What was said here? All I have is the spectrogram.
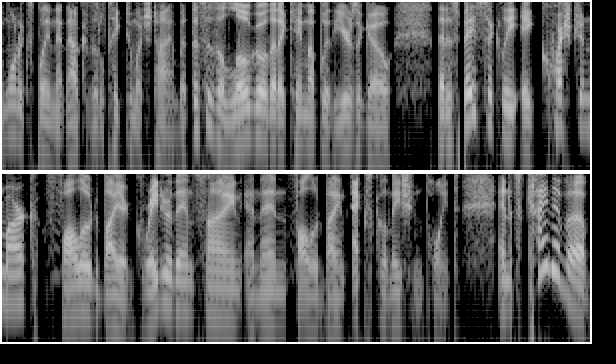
won't explain that now because it'll take too much time. But this is a logo that I came up with years ago that is basically a question mark followed by a greater than sign and then followed by an exclamation point. And it's kind of a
